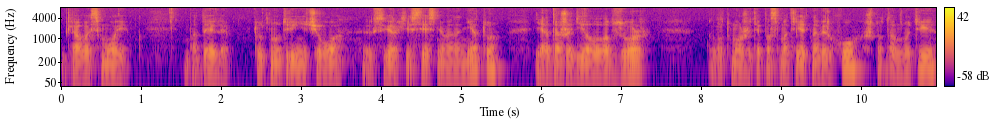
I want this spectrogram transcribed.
для восьмой модели. Тут внутри ничего сверхъестественного нету. Я даже делал обзор. Вот можете посмотреть наверху, что там внутри.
